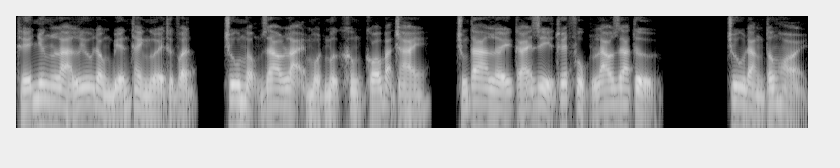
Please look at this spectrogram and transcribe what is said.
Thế nhưng là lưu đồng biến thành người thực vật, chu mộng giao lại một mực không có bạn trai, chúng ta lấy cái gì thuyết phục lao gia tử? Chu đằng tông hỏi.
